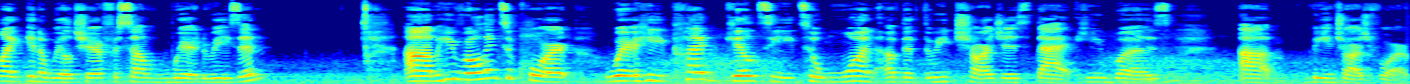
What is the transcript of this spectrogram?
like in a wheelchair for some weird reason. Um, he rolled into court where he pled guilty to one of the three charges that he was um, being charged for.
